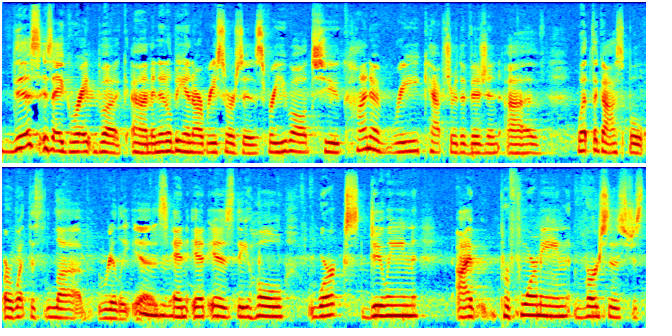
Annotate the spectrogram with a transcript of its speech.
this is a great book, um, and it'll be in our resources for you all to kind of recapture the vision of what the gospel or what this love really is. And it is the whole works, doing, I performing versus just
